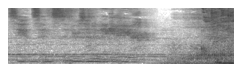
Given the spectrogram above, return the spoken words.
Sans and sinners, how did I get here?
